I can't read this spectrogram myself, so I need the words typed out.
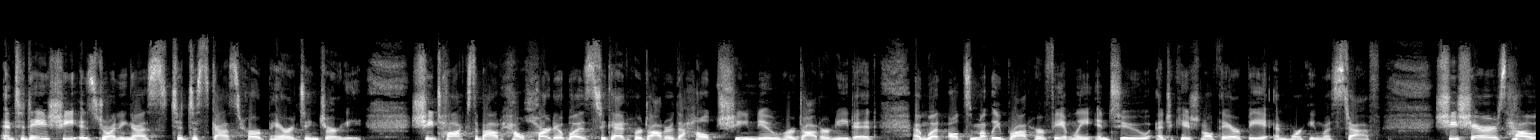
and today she is joining us to discuss her parenting journey. She talks about how hard it was to get her daughter the help she knew her daughter needed and what ultimately brought her family into educational therapy and working with Steph. She shares how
